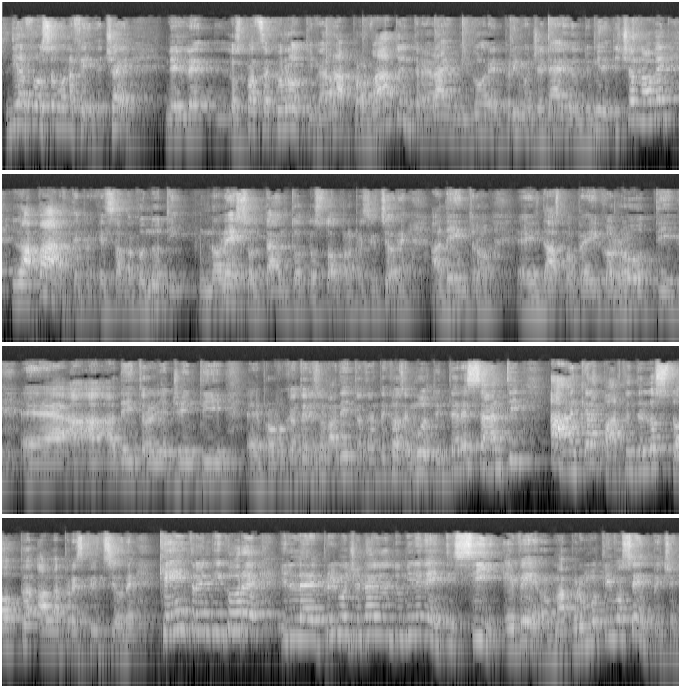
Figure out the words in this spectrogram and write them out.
di Alfonso Bonafede, cioè nel, lo spazzacorrotti verrà approvato, entrerà in vigore il primo gennaio del 2019, la parte, perché il salvacondotti non è soltanto lo stop alla prescrizione, ha dentro eh, il DASPO per i corrotti, eh, ha, ha, dentro gli agenti eh, provocatori, insomma ha dentro tante cose molto interessanti, ha anche la parte dello stop alla prescrizione, che entra in vigore il primo gennaio del 2020, sì è vero, ma per un motivo semplice,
